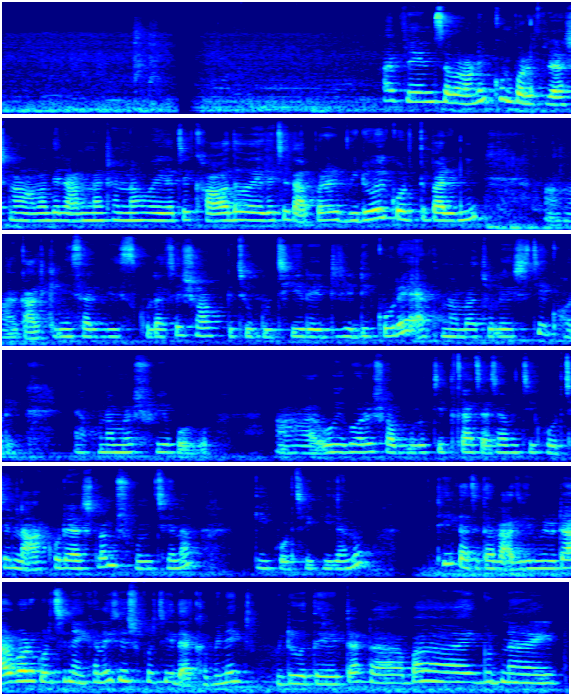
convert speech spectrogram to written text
আর ফ্রেন্ডস আবার অনেকক্ষণ পরে ফিরে আসলাম আমাদের রান্না টান্না হয়ে গেছে খাওয়া দাওয়া হয়ে গেছে তারপরে আর ভিডিওই করতে পারিনি আর কালকে নিসার্গের স্কুল আছে সব কিছু গুছিয়ে রেডি রেডি করে এখন আমরা চলে এসেছি ঘরে এখন আমরা শুয়ে পড়বো আর ওই ঘরে সবগুলো চিৎকার চেঁচামেচি করছে, না করে আসলাম, শুনছে না, কি করছে কি জানো? ঠিক আছে, তাহলে আজকের ভিডিওটা আর বড় করছি না, এখানেই শেষ করছি, দেখাবি নেক্সট ভিডিওতে, টাটা বাই গুড নাইট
